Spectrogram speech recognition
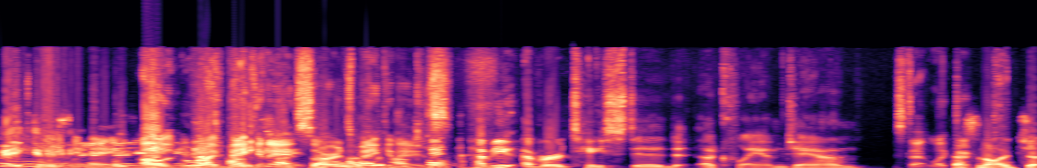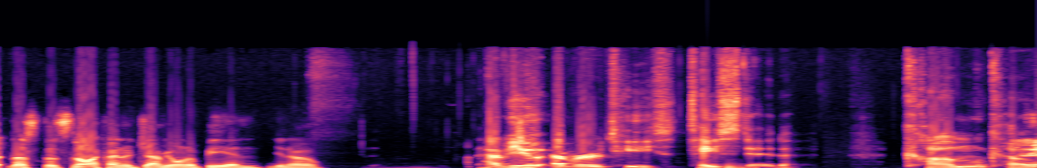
Bacon. Oh, right, baconade. Sorry, it's baconade. Have you ever tasted a clam jam? Is that like That's a... not a ja- that's that's not a kind of jam you want to be in. You know. Have you ever t- tasted cum coke?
